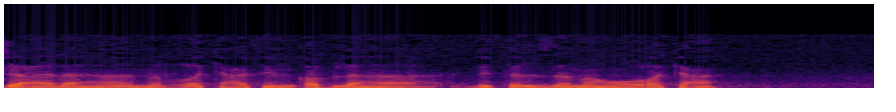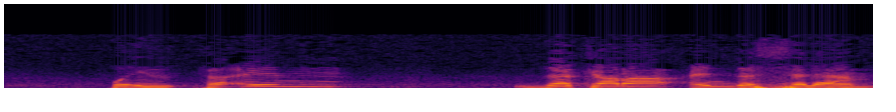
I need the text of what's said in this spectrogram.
جعلها من ركعة قبلها لتلزمه ركعة. وإن فإن ذكر عند السلام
